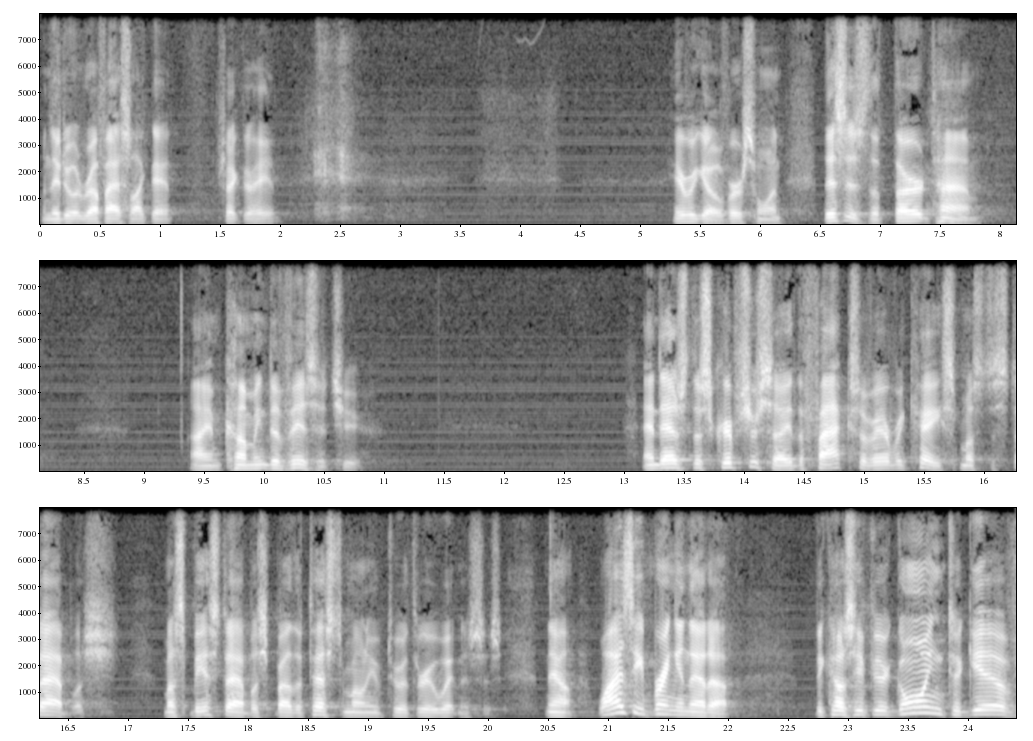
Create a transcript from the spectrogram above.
When they do it real fast like that? Shake their head. Here we go, verse 1. This is the third time I am coming to visit you. And as the scriptures say, the facts of every case must establish must be established by the testimony of two or three witnesses. Now, why is he bringing that up? Because if you're going to give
